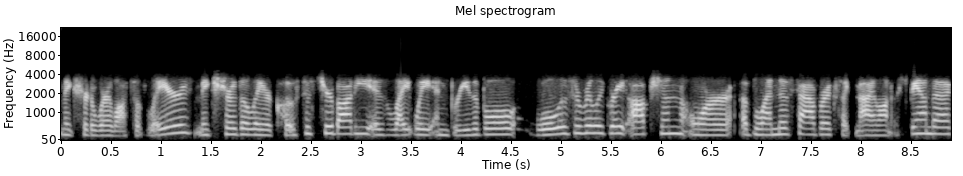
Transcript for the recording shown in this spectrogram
make sure to wear lots of layers. Make sure the layer closest to your body is lightweight and breathable. Wool is a really great option or a blend of fabrics like nylon or spandex.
